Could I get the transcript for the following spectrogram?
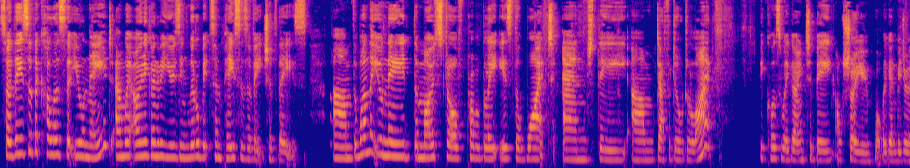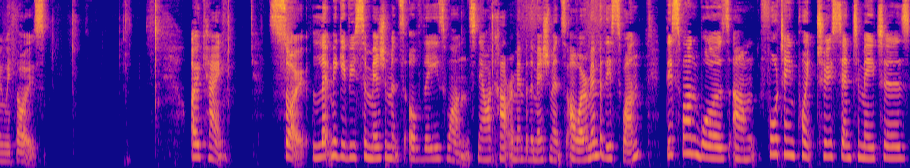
So these are the colors that you'll need and we're only going to be using little bits and pieces of each of these. Um, the one that you'll need the most of probably is the white and the um, Daffodil Delight because we're going to be, I'll show you what we're going to be doing with those. Okay, so let me give you some measurements of these ones. Now I can't remember the measurements. Oh, I remember this one. This one was 14.2 um, centimeters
